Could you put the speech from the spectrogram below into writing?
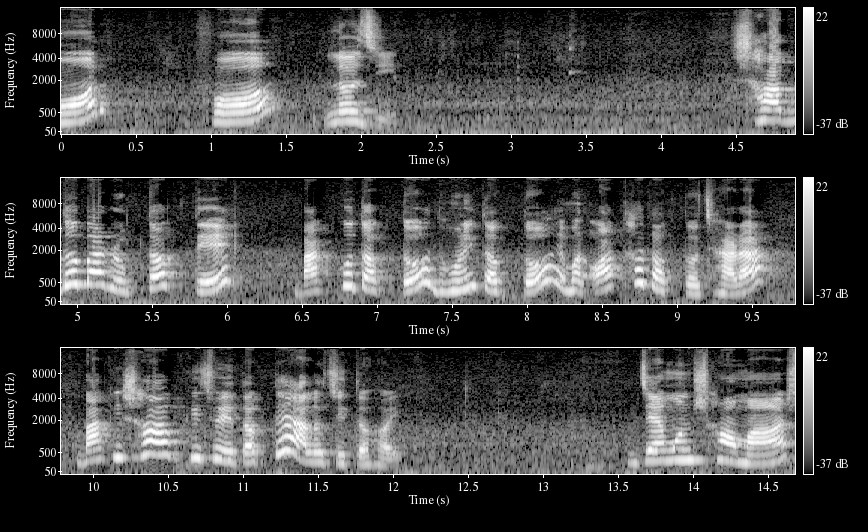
মরফোলজি। শব্দ বা রূপতত্ত্বে বাক্যতত্ত্ব ধ্বনিতত্ত্ব এবং অর্থতত্ত্ব ছাড়া বাকি সব কিছু এ তত্ত্বে আলোচিত হয়। যেমন সমাস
